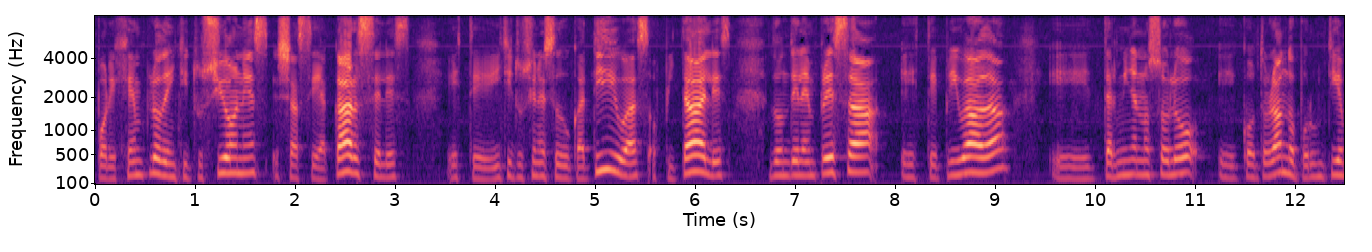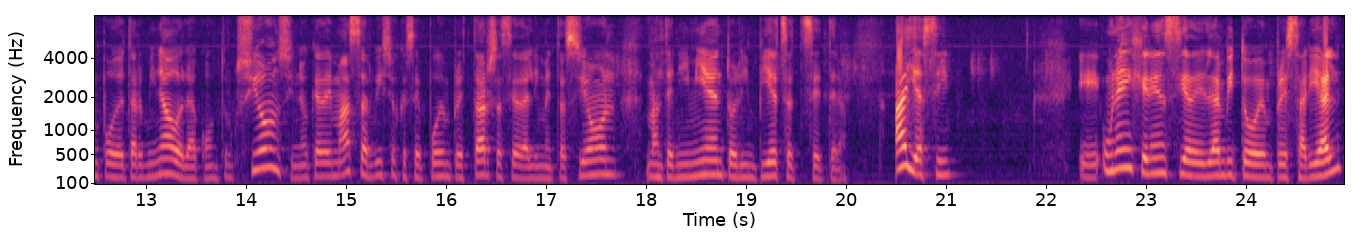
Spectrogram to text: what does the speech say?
por ejemplo, de instituciones, ya sea cárceles, este, instituciones educativas, hospitales, donde la empresa este, privada eh, termina no solo eh, controlando por un tiempo determinado la construcción, sino que además servicios que se pueden prestar, ya sea de alimentación, mantenimiento, limpieza, etcétera. Hay así eh, una injerencia del ámbito empresarial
